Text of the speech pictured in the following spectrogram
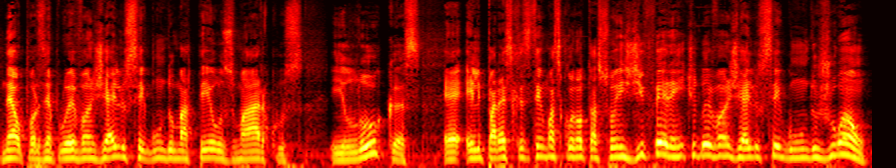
né? Por exemplo, o evangelho segundo Mateus, Marcos e Lucas, é, ele parece que tem umas conotações diferentes do Evangelho segundo João.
